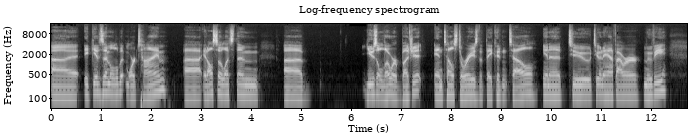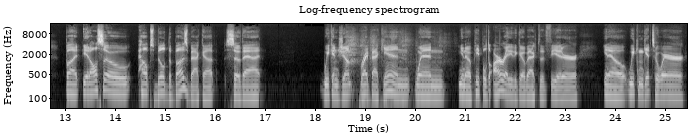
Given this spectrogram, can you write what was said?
Uh, it gives them a little bit more time. Uh, it also lets them uh, use a lower budget and tell stories that they couldn't tell in a two two and a half hour movie but it also helps build the buzz back up so that we can jump right back in when you know people are ready to go back to the theater. You know we can get to where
